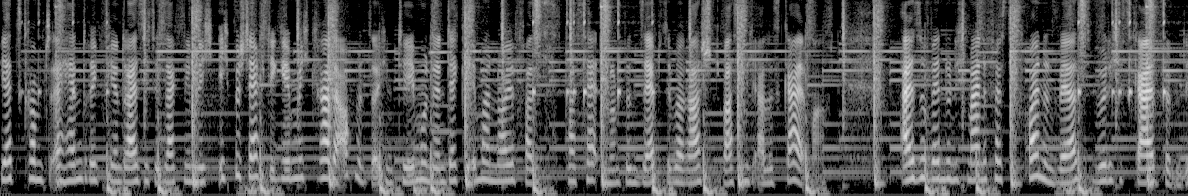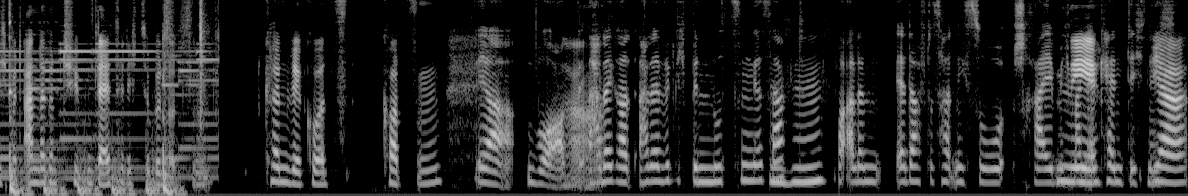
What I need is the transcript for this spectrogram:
Jetzt kommt äh, Hendrik34, der sagt nämlich, ich beschäftige mich gerade auch mit solchen Themen und entdecke immer neue Fac- Facetten und bin selbst überrascht, was mich alles geil macht. Also, wenn du nicht meine feste Freundin wärst, würde ich es geil finden, dich mit anderen Typen gleichzeitig zu benutzen. Können wir kurz kotzen? Ja, boah, Ja. hat er gerade, hat er wirklich benutzen gesagt? Mhm. Vor allem, er darf das halt nicht so schreiben. Ich meine, Nee. er kennt dich nicht. Ja,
